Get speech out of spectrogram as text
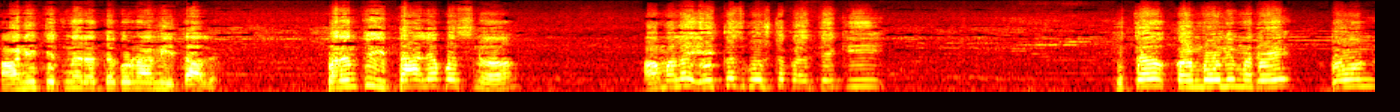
आणि तिथनं रद्द करून आम्ही इथं आलो. परंतु इथं आल्यापासनं आम्हाला एकच गोष्ट कळते की इथं कळंबवलीमध्ये दोन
